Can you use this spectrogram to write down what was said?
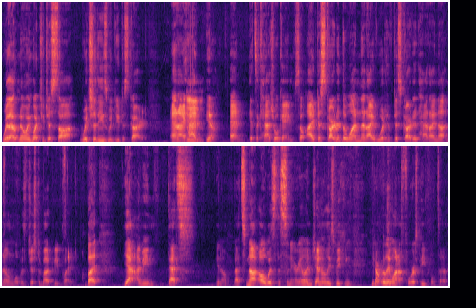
Without knowing what you just saw, which of these would you discard? And I had, mm. you know, and it's a casual game, so I discarded the one that I would have discarded had I not known what was just about to be played. But yeah, I mean, that's, you know, that's not always the scenario. And generally speaking, you don't really want to force people to,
